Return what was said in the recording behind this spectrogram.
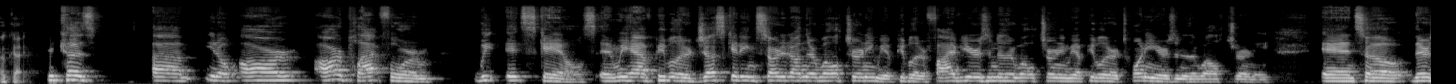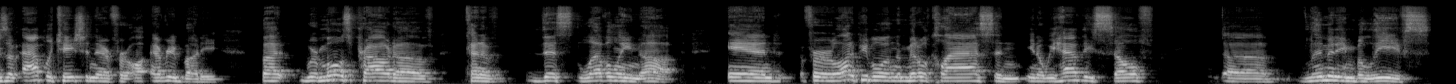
Okay. because um, you know our our platform we it scales and we have people that are just getting started on their wealth journey we have people that are five years into their wealth journey we have people that are 20 years into their wealth journey and so there's an application there for all, everybody but we're most proud of kind of this leveling up. And for a lot of people in the middle class and you know we have these self uh, limiting beliefs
